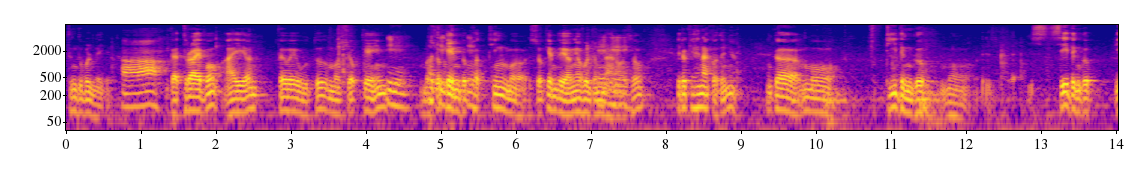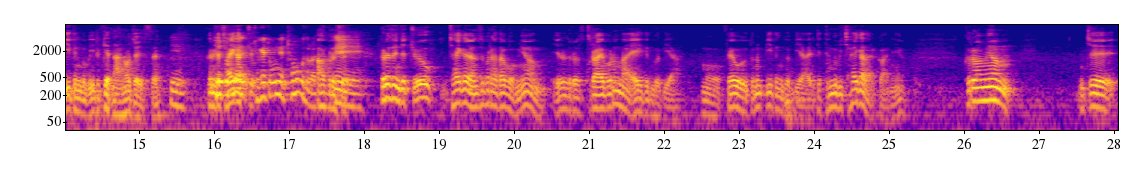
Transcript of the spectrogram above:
등급을 매겨. 아, 그러니까 드라이버, 아이언, 페어웨이 우드, 뭐 숏게임, 예, 뭐 퍼팅, 숏게임도 예. 퍼팅, 뭐 숏게임도 영역을 좀 예, 예, 나눠서 이렇게 해놨거든요. 그러니까 뭐 D 등급, 뭐 C 등급, B 등급 이렇게 나눠져 있어요. 예. 그러니까 저 자기가 쭉- 저게 전에 쳐보고 들어왔어요. 아, 그렇죠. 예, 예. 그래서 이제 쭉 자기가 연습을 하다 보면 예를 들어서 드라이버는 나 A 등급이야. 뭐 페어우드는 B 등급이야. 이렇게 등급이 차이가 날 거 아니에요. 그러면 이제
